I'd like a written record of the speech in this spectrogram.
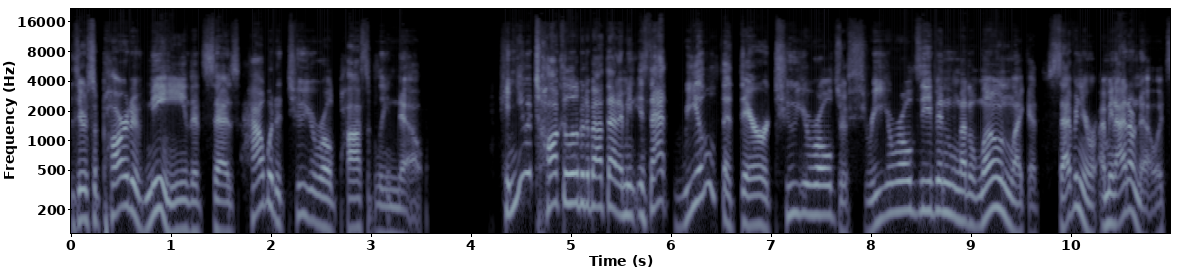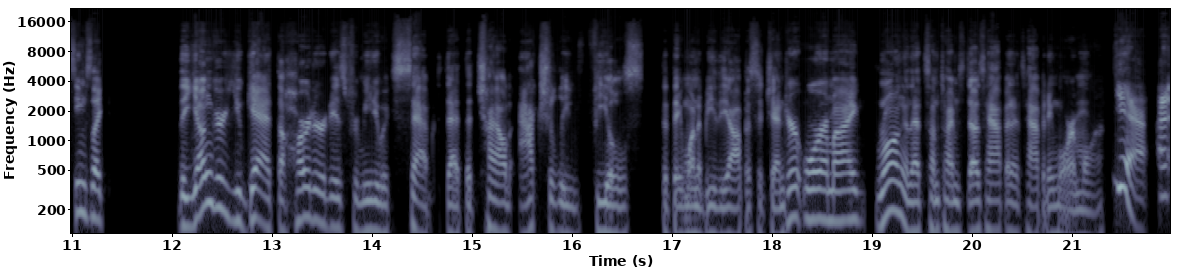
there's a part of me that says, how would a two year old possibly know? Can you talk a little bit about that? I mean, is that real that there are two year olds or three year olds, even, let alone like a seven year old? I mean, I don't know. It seems like the younger you get, the harder it is for me to accept that the child actually feels that they want to be the opposite gender or am i wrong and that sometimes does happen it's happening more and more? Yeah i,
